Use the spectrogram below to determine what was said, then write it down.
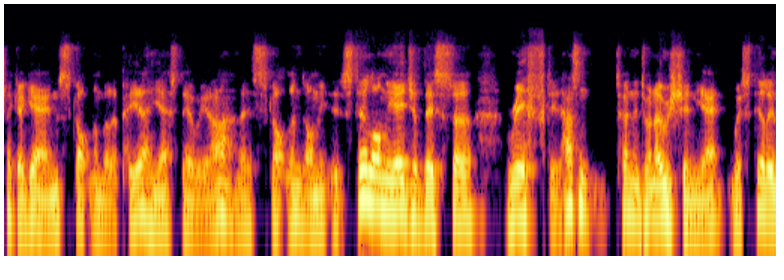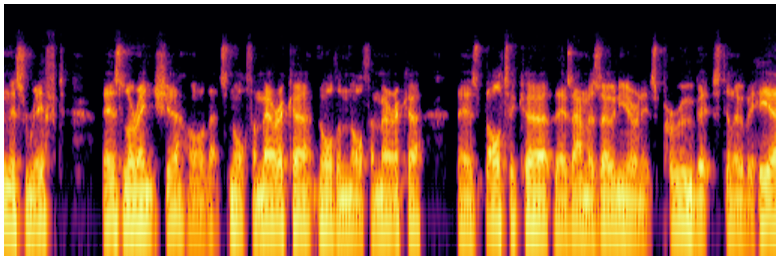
click again. Scotland will appear. Yes, there we are. There's Scotland. On the, it's still on the edge of this uh, rift. It hasn't turned into an ocean yet. We're still in this rift. There's Laurentia, or that's North America, northern North America. There's Baltica. There's Amazonia, and it's Peru bit still over here.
